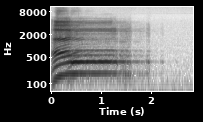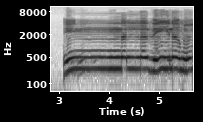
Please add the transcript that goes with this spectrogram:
آمين. إن الذين هم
